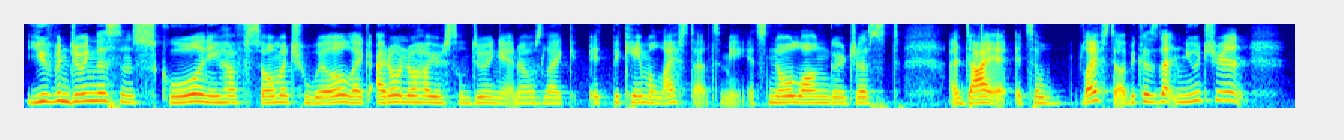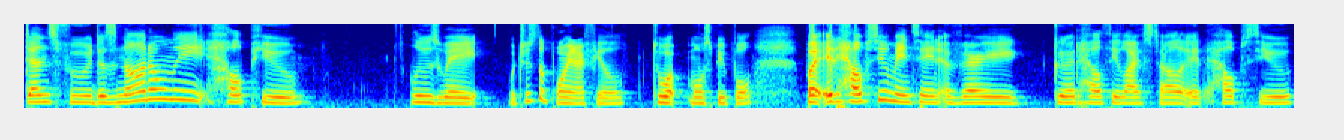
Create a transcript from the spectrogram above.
you've been doing this in school and you have so much will. Like, I don't know how you're still doing it. And I was like, it became a lifestyle to me. It's no longer just a diet, it's a lifestyle because that nutrient dense food does not only help you lose weight, which is the point I feel to what most people, but it helps you maintain a very good, healthy lifestyle. It helps you,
